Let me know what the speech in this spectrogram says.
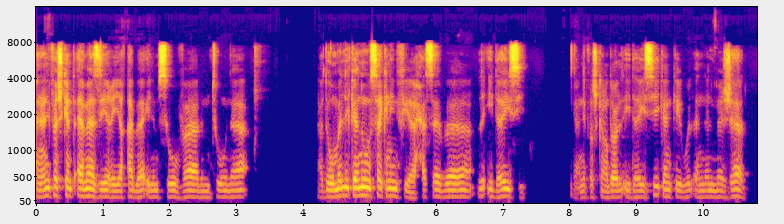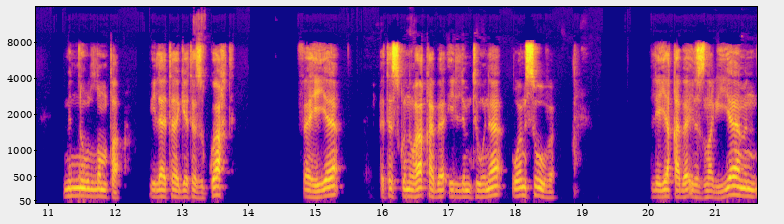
يعني فاش كانت أمازيغية قبائل مسوفة المتونة. هادو هما اللي كانوا ساكنين فيها حسب آه، الإدريسي. يعني فاش كنهضروا على الإدريسي كان كيقول أن المجال منو اللمطة إلى تاقة زكواخت فهي تسكنها قبائل المتونة ومسوفة. اللي هي قبائل زناقية من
